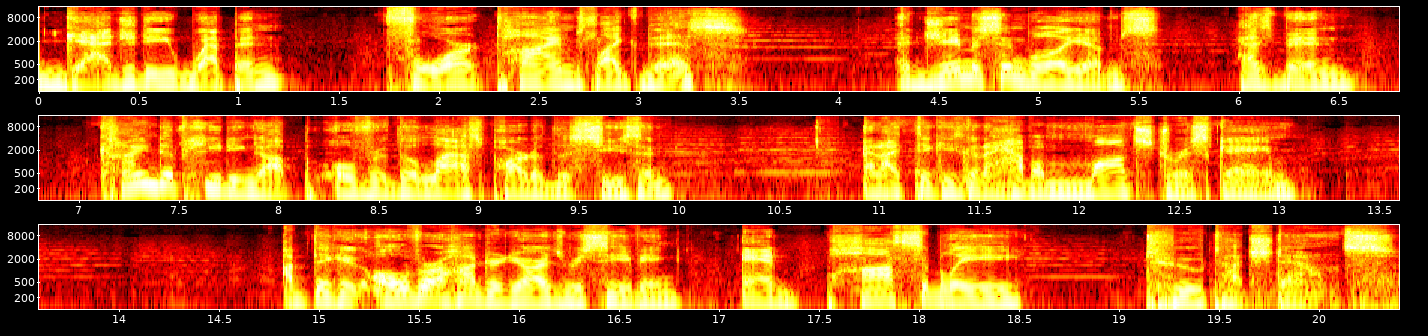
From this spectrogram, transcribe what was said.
gadgety weapon for times like this. And Jameson Williams has been kind of heating up over the last part of the season. And I think he's going to have a monstrous game. I'm thinking over 100 yards receiving and possibly two touchdowns.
